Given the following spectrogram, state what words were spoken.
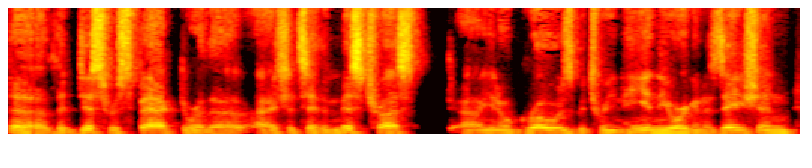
The, the disrespect or the, I should say, the mistrust, uh, you know, grows between he and the organization.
